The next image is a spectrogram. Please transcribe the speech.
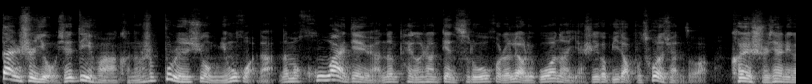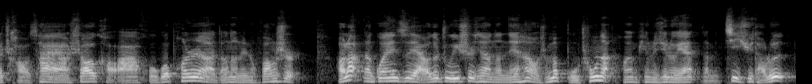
但是有些地方啊，可能是不允许有明火的。那么户外电源呢，配合上电磁炉或者料理锅呢，也是一个比较不错的选择，可以实现这个炒菜啊、烧烤啊、火锅烹饪啊等等这种方式。好了，那关于自驾游的注意事项呢，您还有什么补充的？欢迎评论区留言，咱们继续讨论。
